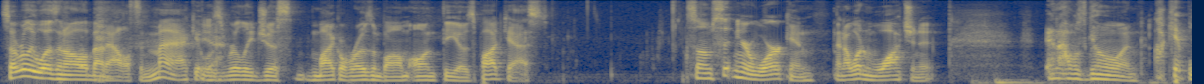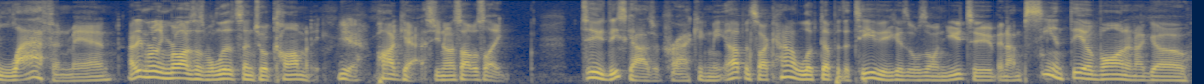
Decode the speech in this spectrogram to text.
So it really wasn't all about Allison Mack. It was really just Michael Rosenbaum on Theo's podcast. So I'm sitting here working and I wasn't watching it. And I was going, I kept laughing, man. I didn't really realize I was listening to a comedy Yeah. podcast, you know. So I was like, dude, these guys are cracking me up. And so I kind of looked up at the TV because it was on YouTube and I'm seeing Theo Von and I go,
